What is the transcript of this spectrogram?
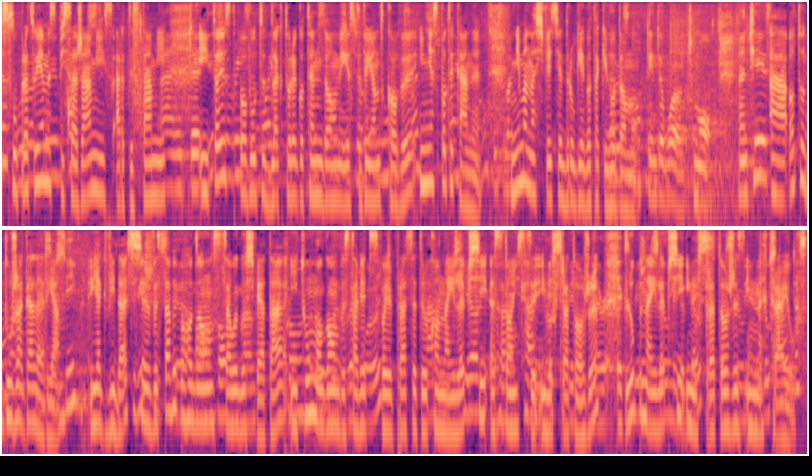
Współpracujemy z pisarzami, z artystami i to jest powód, dla którego ten dom jest wyjątkowy i niespotykany. Nie ma na świecie drugiego takiego domu. A oto duża galeria. Jak widać, wystawy pochodzą z całego świata i tu mogą wystawiać swoje prace tylko najlepsi estońscy ilustratorzy lub najlepsi ilustratorzy z innych krajów.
